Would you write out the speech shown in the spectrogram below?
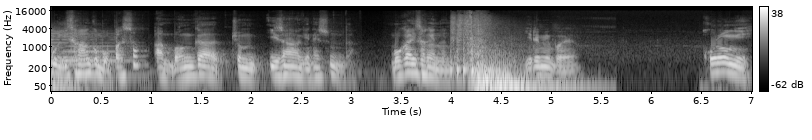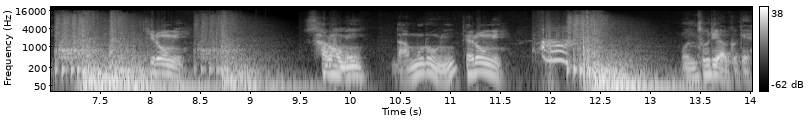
뭐 이상한 거 못 봤어? 아 뭔가 좀 이상하긴 했습니다. 뭐가 이상했는데? 이름이 뭐예요? 고롱이 기롱이 사롱이, 나무롱이. 대롱이 뭔 소리야 그게?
